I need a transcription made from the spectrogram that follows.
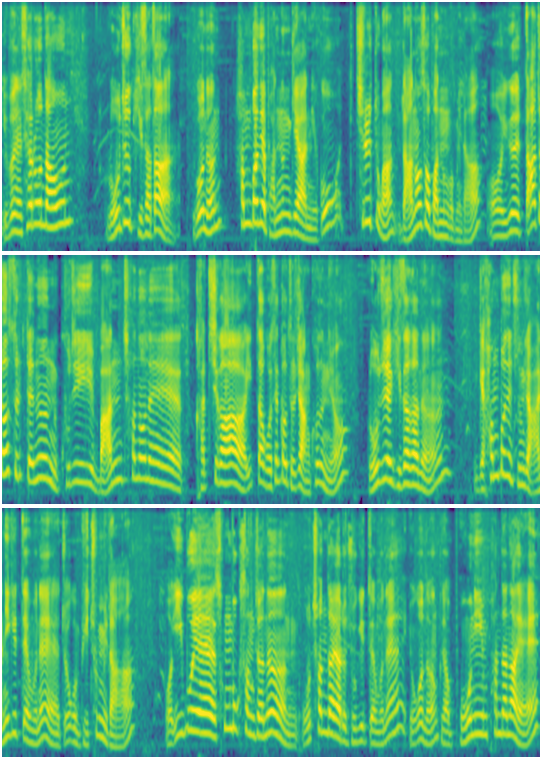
이번에 새로 나온 로즈 기사단 이거는 한 번에 받는 게 아니고 7일 동안 나눠서 받는 겁니다. 어 이게 따졌을 때는 굳이 11,000원의 가치가 있다고 생각 들지 않거든요. 로즈의 기사단은 이게 한 번에 주는 게 아니기 때문에 조금 비춥니다. 뭐 2부의 성목 상자는 5천 다이아를 주기 때문에 요거는 그냥 본인 판단하에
